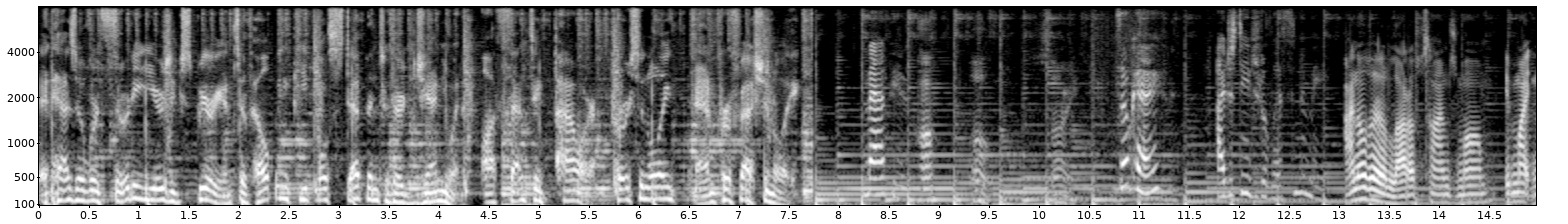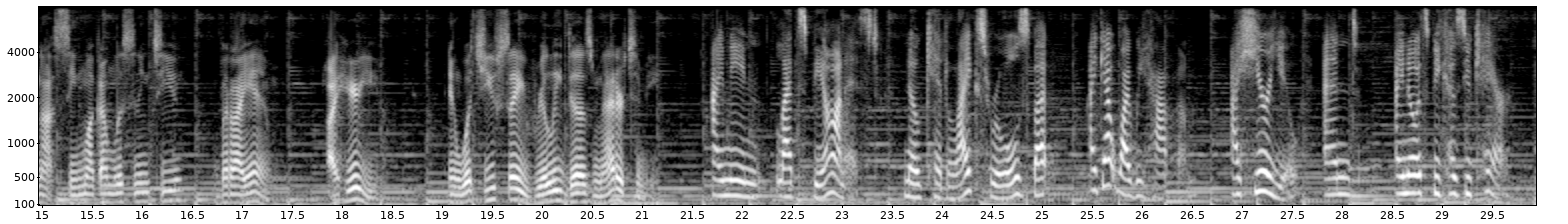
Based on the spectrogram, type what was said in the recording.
and has over 30 years' experience of helping people step into their genuine, authentic power, personally and professionally. Matthew. Huh? Oh, sorry. It's okay. I just need you to listen to me. I know that a lot of times, Mom, it might not seem like I'm listening to you, but I am. I hear you. And what you say really does matter to me. I mean, let's be honest. No kid likes rules, but I get why we have them. I hear you, and I know it's because you care.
